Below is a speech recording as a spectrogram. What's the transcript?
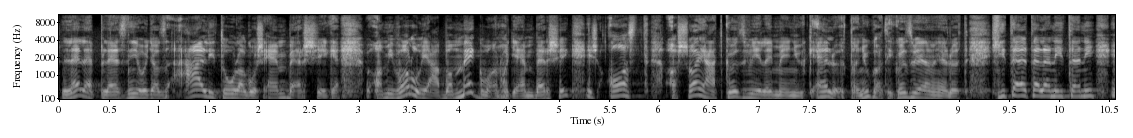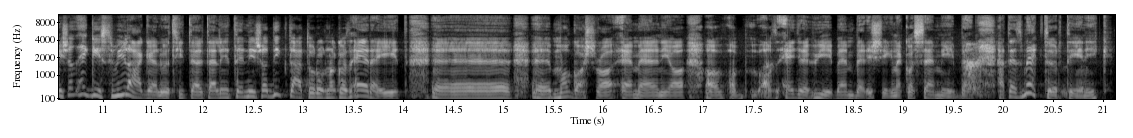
leleplezni, hogy az állítólagos embersége, ami valójában megvan, hogy emberség, és azt a saját közvéleményük előtt, a nyugati közvélemény előtt hitelteleníteni, és az egész világ előtt hitelteleníteni, és a diktátoroknak az erejét e, e, magasra emelni a, a, a, az egyre hülyébb emberiségnek a szemében. Hát ez megtörténik.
